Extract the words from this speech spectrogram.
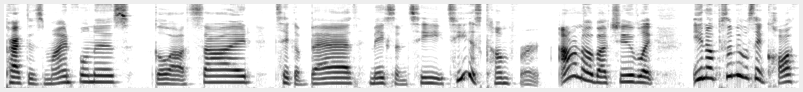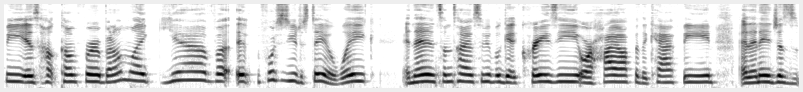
practice mindfulness, go outside, take a bath, make some tea. Tea is comfort. I don't know about you, but like, you know, some people say coffee is comfort, but I'm like, yeah, but it forces you to stay awake. And then sometimes some people get crazy or high off of the caffeine, and then it just,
